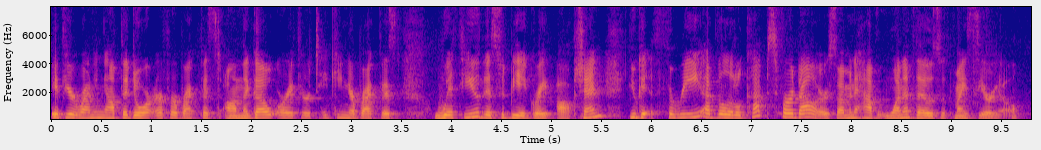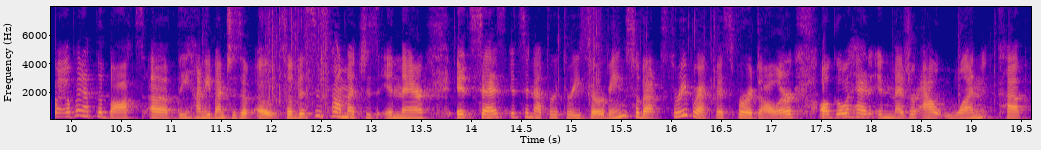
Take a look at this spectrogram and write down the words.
if you're running out the door or for breakfast on the go, or if you're taking your breakfast with you, this would be a great option. You get three of the little cups for a dollar. So I'm gonna have one of those with my cereal. I open up the box of the Honey Bunches of Oats. So this is how much is in there. It says it's enough for three servings. So that's three breakfasts for a dollar. I'll go ahead and measure out one cup,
